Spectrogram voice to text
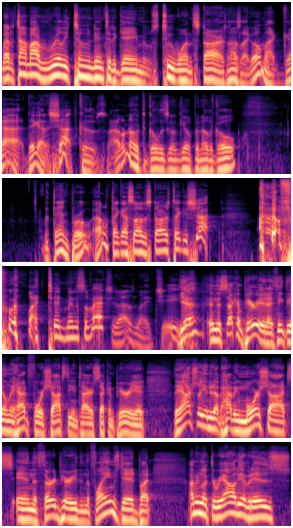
by the time I really tuned into the game, it was 2 1 stars. And I was like, oh my God, they got a shot because I don't know if the goalie's going to give up another goal. But then, bro, I don't think I saw the stars take a shot for like 10 minutes of action. I was like, geez. Yeah, in the second period, I think they only had four shots the entire second period. They actually ended up having more shots in the third period than the Flames did. But I mean, look, the reality of it is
